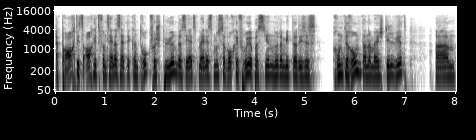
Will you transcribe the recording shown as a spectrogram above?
Er braucht jetzt auch jetzt von seiner Seite keinen Druck verspüren, dass er jetzt meint, es muss eine Woche früher passieren, nur damit da dieses rundherum dann einmal still wird. Ähm,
